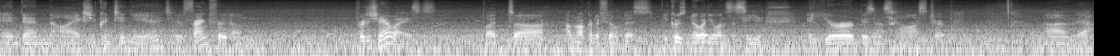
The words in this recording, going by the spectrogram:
and then I actually continue to Frankfurt on British Airways. But uh, I'm not going to film this because nobody wants to see a Euro business class trip. Um, yeah.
